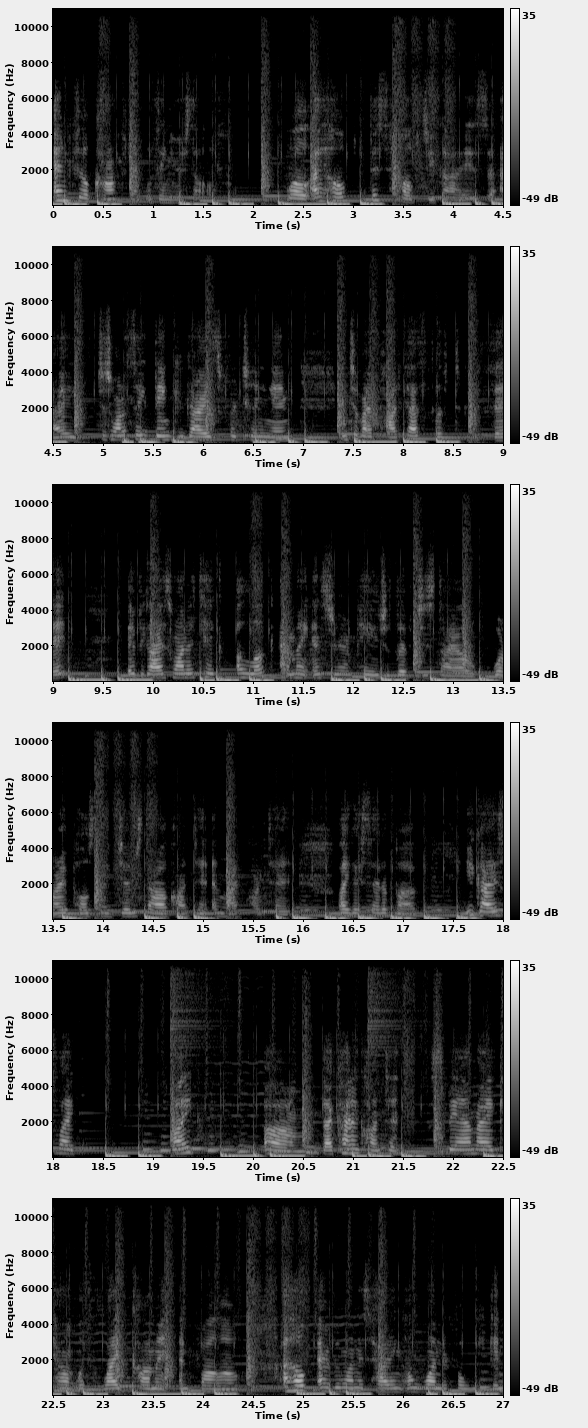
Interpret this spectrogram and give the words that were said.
and feel confident within yourself. Well, I hope this helps you guys. I just want to say thank you guys for tuning in into my podcast, Live to Be Fit. If you guys want to take a look at my Instagram page, Live to Style, where I post my gym style content and live content, like I said above. You guys like like um, that kind of content, spam my account with like, comment, and follow. I hope everyone is having a wonderful week and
